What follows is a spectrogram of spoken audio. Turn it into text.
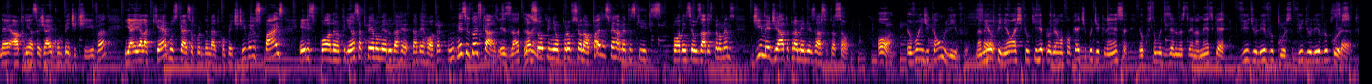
né? A criança já é competitiva e aí ela quer buscar essa oportunidade competitiva e os pais eles podem a criança pelo medo da, da derrota. Nesses dois casos, Exatamente. na sua opinião profissional, quais as ferramentas que podem ser usadas, pelo menos de imediato, para amenizar a situação? Ó, oh, eu vou indicar um livro. Na certo. minha opinião, acho que o que reprograma qualquer tipo de crença, eu costumo dizer nos meus treinamentos que é vídeo, livro, curso, vídeo, livro, curso. Certo.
